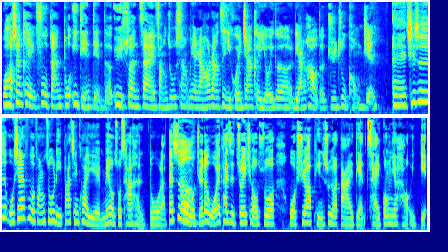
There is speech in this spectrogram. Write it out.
我好像可以负担多一点点的预算在房租上面，然后让自己回家可以有一个良好的居住空间？诶、欸，其实我现在付的房租离八千块也没有说差很多了，但是我觉得我会开始追求说，我需要平数要大一点，采光要好一点。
